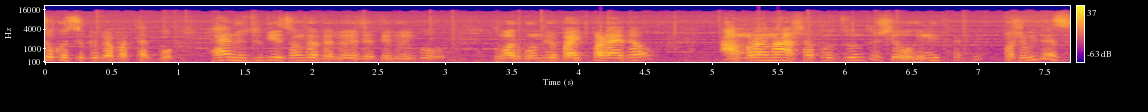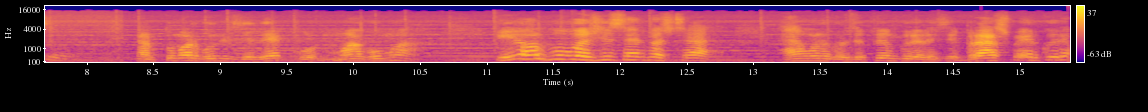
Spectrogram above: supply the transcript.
চোখে চোখে ব্যাপার থাকব। হ্যাঁ যদি এই সংসারটা লয়ে যেতে লইব তোমার বোনকে বাইক পাঠায় দাও। আমরা না আসা পর্যন্ত সে ওহিনী থাকবে। অসুবিধা আছে? কারণ তোমার বোনের যে রেকর্ড মা গো মা এই অল্প বয়সে চার পাঁচটা হ্যাঁ মনে করছে প্রেম করে রেখেছে ব্রাশ পায়ের করে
